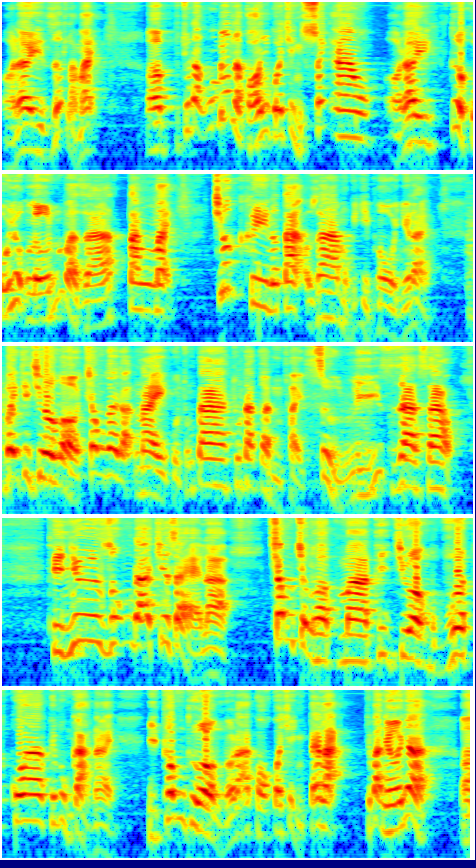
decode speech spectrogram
ở đây rất là mạnh. À, chúng ta cũng biết là có những quá trình sách ao ở đây tức là khối lượng lớn và giá tăng mạnh trước khi nó tạo ra một cái nhịp hồi như thế này. Vậy thị trường ở trong giai đoạn này của chúng ta chúng ta cần phải xử lý ra sao? Thì như Dũng đã chia sẻ là trong trường hợp mà thị trường vượt qua cái vùng cản này thì thông thường nó đã có quá trình test lại. Các bạn nhớ nhá à,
